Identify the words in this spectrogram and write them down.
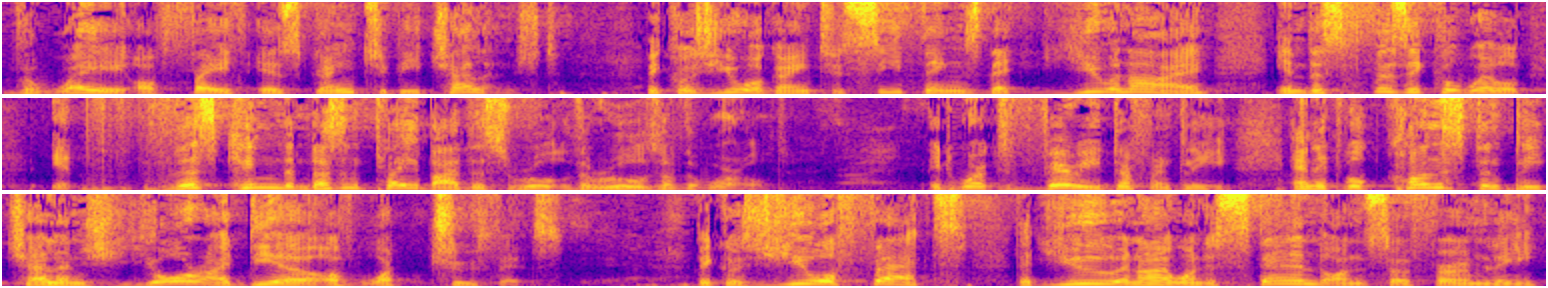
The way of faith is going to be challenged because you are going to see things that you and I, in this physical world, it, this kingdom doesn't play by this rule, the rules of the world. It works very differently, and it will constantly challenge your idea of what truth is. Because your facts that you and I want to stand on so firmly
